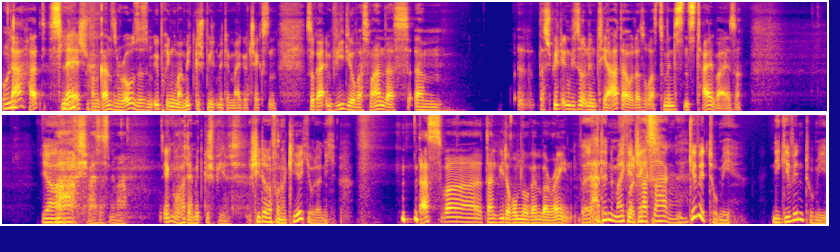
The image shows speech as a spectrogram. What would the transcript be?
Und- da hat Slash von Guns N' Roses im Übrigen mal mitgespielt mit dem Michael Jackson. Sogar im Video, was waren das? Ähm, äh, das spielt irgendwie so in einem Theater oder sowas, zumindest teilweise. Ja, Ach, ich weiß es nicht mehr. Irgendwo hat er mitgespielt. steht er doch von der Kirche oder nicht? Das war dann wiederum November Rain. Weil Hatte eine Michael Jackson. sagen. Give it to me. Nee, give in to me.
